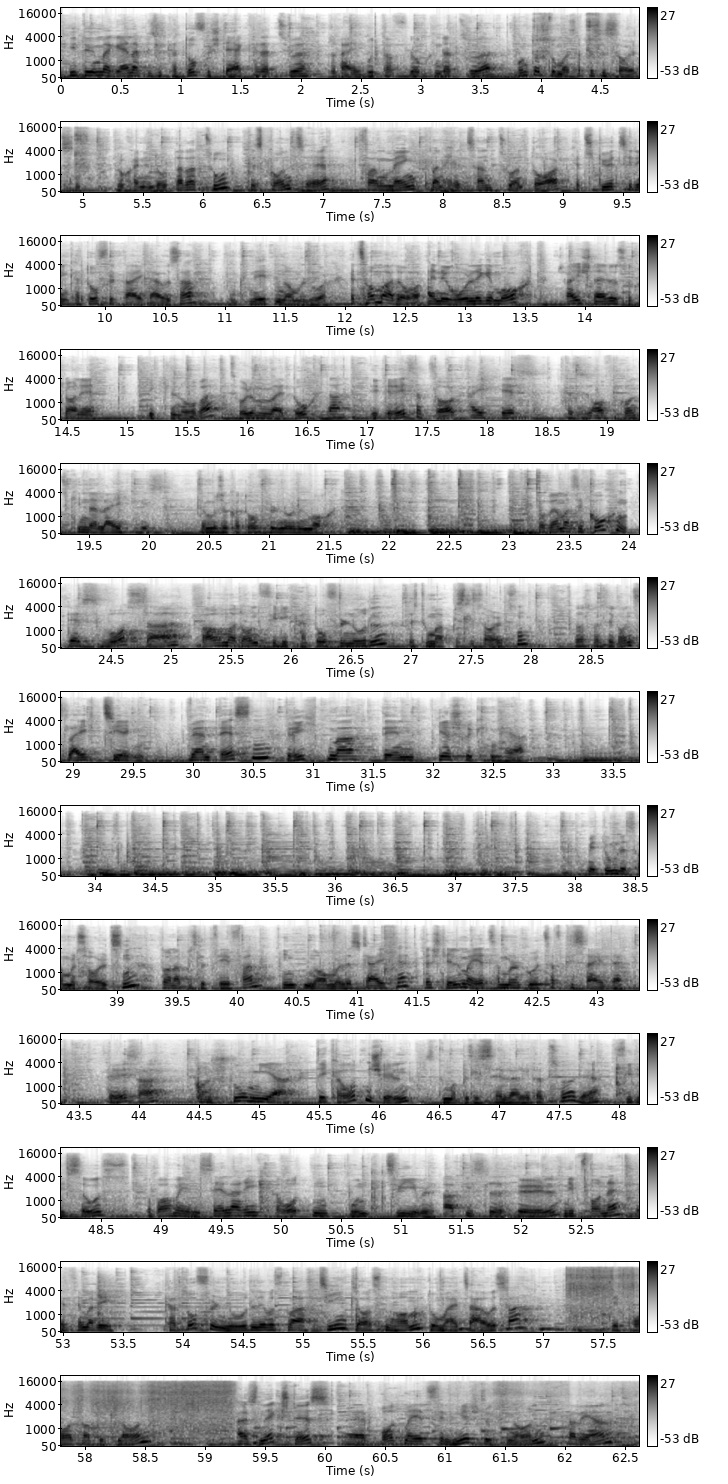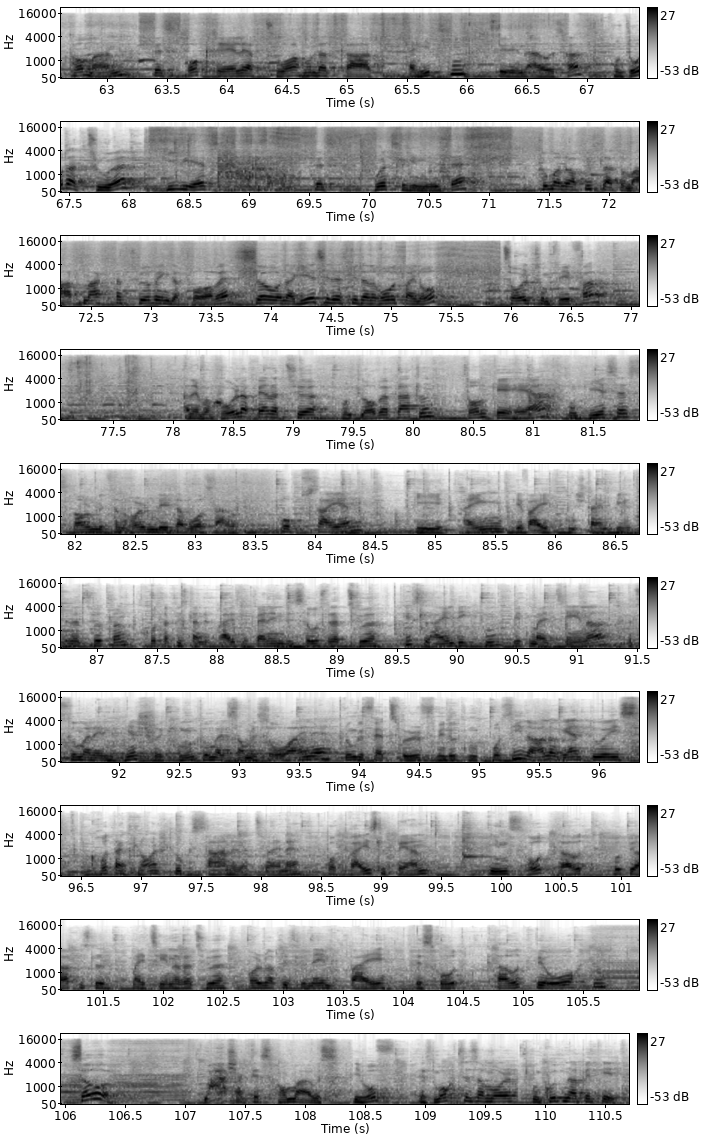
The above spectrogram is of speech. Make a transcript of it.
Ich tue immer gerne ein bisschen Kartoffelstärke dazu, drei Butterflocken dazu und dann tun wir es ein bisschen salzen. Noch einen Lotter dazu. Das Ganze vermengt man jetzt zu einem Tag. Jetzt stürzt sie den Kartoffelteig aus und kneten nochmal durch. Jetzt haben wir da eine Rolle gemacht. Schau, ich schneide so kleine Dickeln runter. Jetzt holen wir meine Tochter. Die Theresa sagt euch das, dass es einfach ganz kinderleicht ist, wenn man so Kartoffelnudeln macht. So, wenn wir sie kochen, das Wasser brauchen wir dann für die Kartoffelnudeln. Das tun wir ein bisschen salzen. Lassen wir sie ganz leicht ziehen. Währenddessen richten wir den Hirschrücken her. Wir tun das einmal salzen, dann ein bisschen pfeffern, hinten nochmal das gleiche. Das stellen wir jetzt einmal kurz auf die Seite. Theresa, kannst du mir die Karotten schälen? Jetzt tun wir ein bisschen Sellerie dazu. Gell? Für die Sauce, da brauchen wir eben Sellerie, Karotten und Zwiebel. Ein bisschen Öl in die Pfanne. Jetzt nehmen wir die Kartoffelnudeln, die wir ziehen gelassen haben, tun wir jetzt raus. Die braten ein bisschen an. Als nächstes äh, braten wir jetzt den Hirschrücken an. Da kann man das Bockrelle auf 200 Grad erhitzen für den aus. Und da dazu gebe ich jetzt das Wurzelgemüse Tun wir noch ein bisschen Tomatenmark dazu wegen der Farbe. So, und dann gieße ich das mit einem Rotwein ab. Salz und Pfeffer. Eine Wacholderbeeren dazu und Lorbeerblatteln. Dann gehe her und gieße es noch mit einem halben Liter Wasser auf. Abseihen, die eingeweichten Steinpilze dazu tun. Gerade ein bisschen eine Preiselbeeren in die Soße dazu. Ein bisschen eindicken mit Maizena. Jetzt tun wir den Hirschrücken, tun wir jetzt nochmal so rein. Ungefähr 12 Minuten. Was ich auch noch gerne tue, ist gerade einen kleinen Schluck Sahne dazu rein. Ein paar Preiselbeeren ins Rotkraut, tue ich auch ein bisschen Maizena dazu, allem ein bisschen nebenbei das Rotkraut beobachten. So, wow, schaut das Hammer aus. Ich hoffe, es macht es einmal und guten Appetit.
